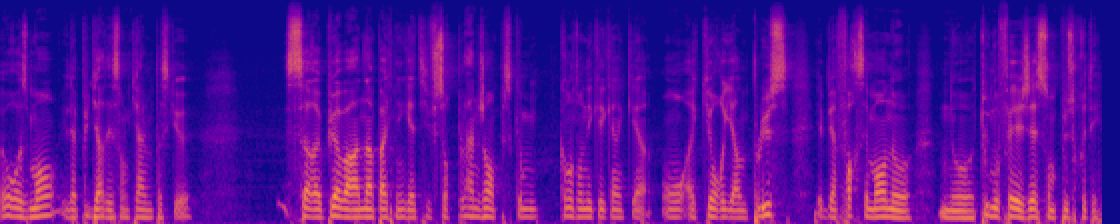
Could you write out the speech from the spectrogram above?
heureusement, il a pu garder son calme parce que ça aurait pu avoir un impact négatif sur plein de gens. Parce que quand on est quelqu'un à qui on regarde plus, et eh bien forcément, nos, tous nos faits et gestes sont plus scrutés.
